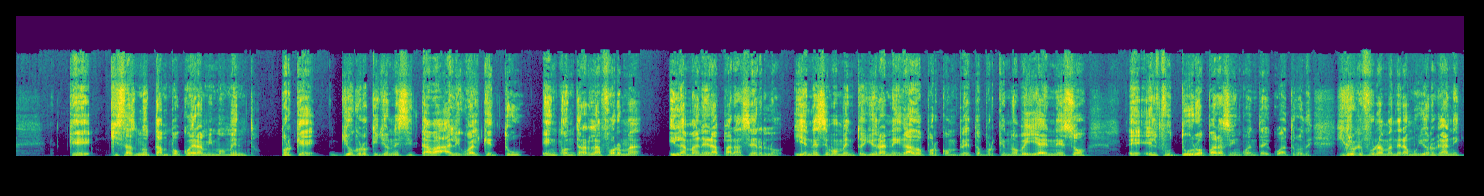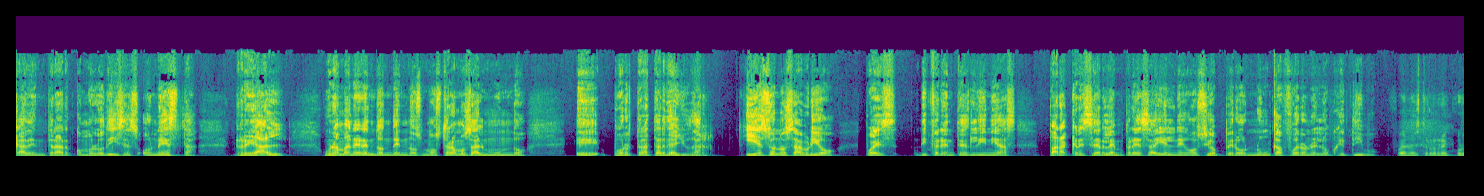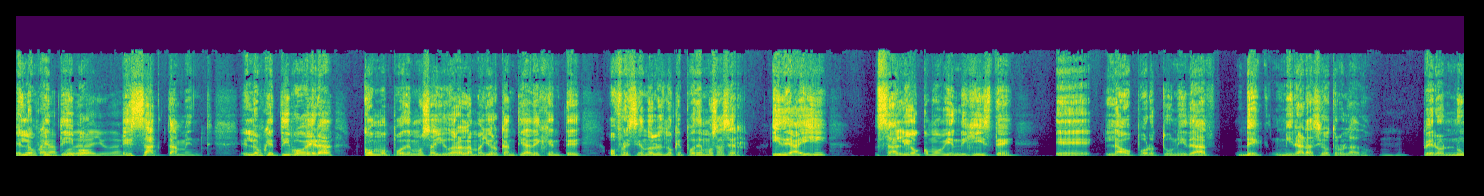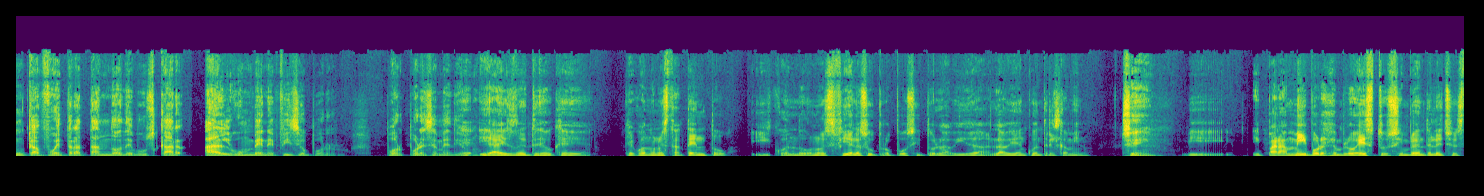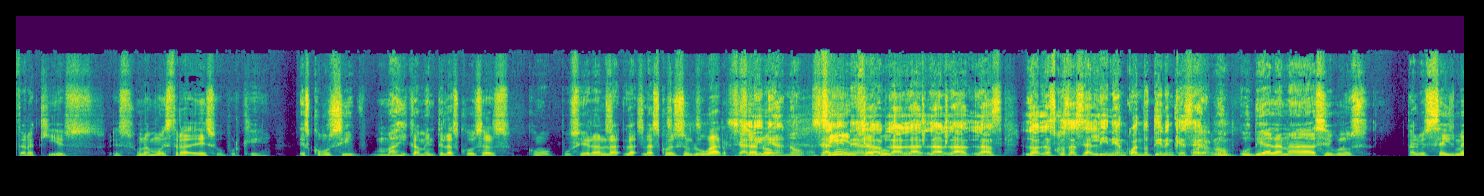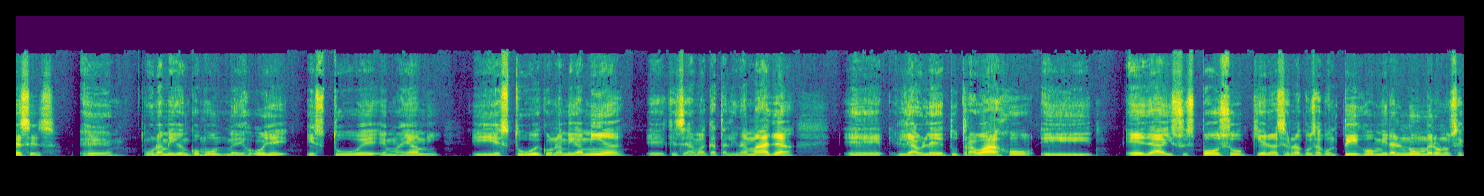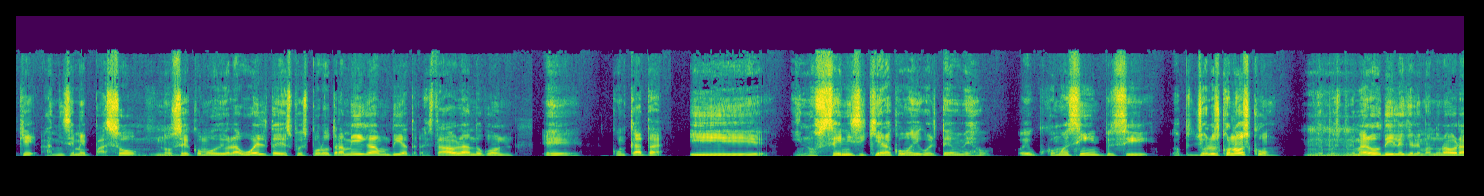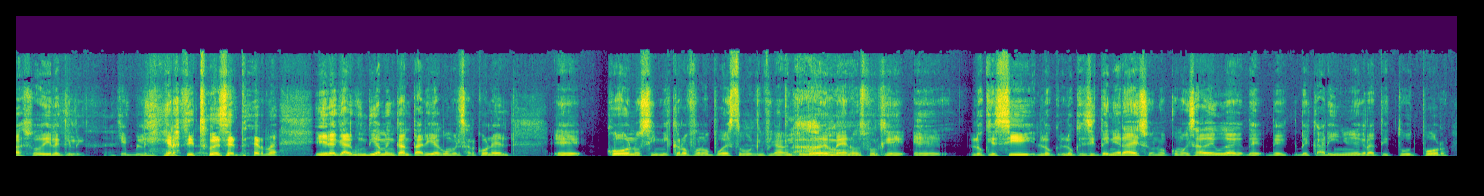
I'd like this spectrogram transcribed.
que quizás no tampoco era mi momento. Porque yo creo que yo necesitaba, al igual que tú, encontrar la forma y la manera para hacerlo. Y en ese momento yo era negado por completo porque no veía en eso eh, el futuro para 54D. Y creo que fue una manera muy orgánica de entrar, como lo dices, honesta, real. Una manera en donde nos mostramos al mundo eh, por tratar de ayudar. Y eso nos abrió, pues, diferentes líneas para crecer la empresa y el negocio, pero nunca fueron el objetivo. Fue nuestro recurso El para poder ayudar. exactamente. El objetivo era cómo podemos ayudar a la mayor cantidad de gente ofreciéndoles lo que podemos hacer. Y de ahí salió, como bien dijiste, eh, la oportunidad de mirar hacia otro lado, pero nunca fue tratando de buscar algún beneficio por, por, por ese medio. Eh, ¿no? Y ahí es donde te digo que, que cuando uno está atento y cuando uno es fiel a su propósito, la vida, la vida encuentra el camino. Sí, Y, y para mí, por ejemplo, esto, simplemente el hecho de estar aquí es, es una muestra de eso, porque es como si mágicamente las cosas, como pusieran la- la- las cosas en su lugar. se O sea, alinea, ¿no? Se Sí, alinea. o sea, La- la- la- la- las, la- las cosas se alinean cuando tienen que ser, ¿no? Un, un día de la nada, hace unos tal vez seis meses, eh, una amiga en común me dijo, oye, estuve en Miami y estuve con una amiga mía eh, que se llama Catalina Maya, eh, le hablé de tu trabajo y ella y su esposo quieren hacer una cosa contigo, mira el número, no sé qué, a mí se me pasó, no sé cómo dio la vuelta y después por otra amiga, un día estaba hablando con, eh, con Cata y, y no sé ni siquiera cómo llegó el tema y me dijo, oye, ¿cómo así? Pues sí, pues yo los conozco. Yo, Pues primero dile que le mando un abrazo, dile que, le, que le- gratitud es eterna y dile que algún día me encantaría conversar con él eh, con o sin micrófono puesto porque finalmente es lo de Claro. menos porque eh, lo que sí lo, lo que sí tenía era eso, ¿no? Como esa deuda de, de- de cariño y de gratitud por,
